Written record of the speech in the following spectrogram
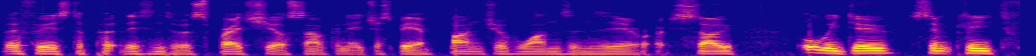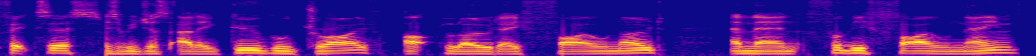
But if we was to put this into a spreadsheet or something, it'd just be a bunch of ones and zeros. So all we do simply to fix this is we just add a Google Drive, upload a file node, and then for the file name,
